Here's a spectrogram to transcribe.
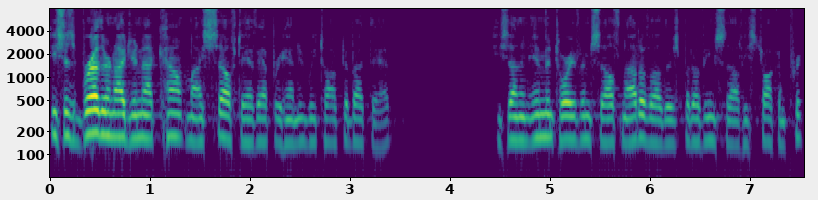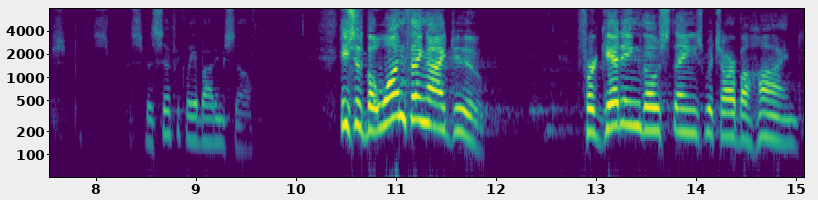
He says, "Brethren, I do not count myself to have apprehended." We talked about that. He's done an inventory of himself, not of others, but of himself. He's talking specifically about himself. He says, "But one thing I do, forgetting those things which are behind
